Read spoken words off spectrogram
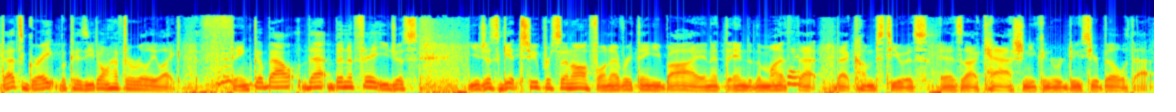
that's great because you don't have to really like think about that benefit. You just you just get two percent off on everything you buy, and at the end of the month, okay. that that comes to you as as uh, cash, and you can reduce your bill with that.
